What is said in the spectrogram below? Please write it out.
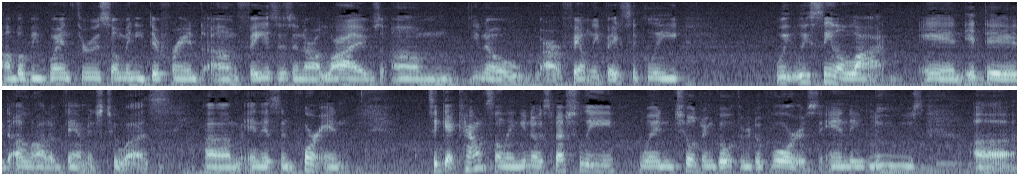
um, but we went through so many different um, phases in our lives. Um, you know, our family basically, we we've seen a lot, and it did a lot of damage to us. Um, and it's important to get counseling. You know, especially when children go through divorce and they lose. Uh,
